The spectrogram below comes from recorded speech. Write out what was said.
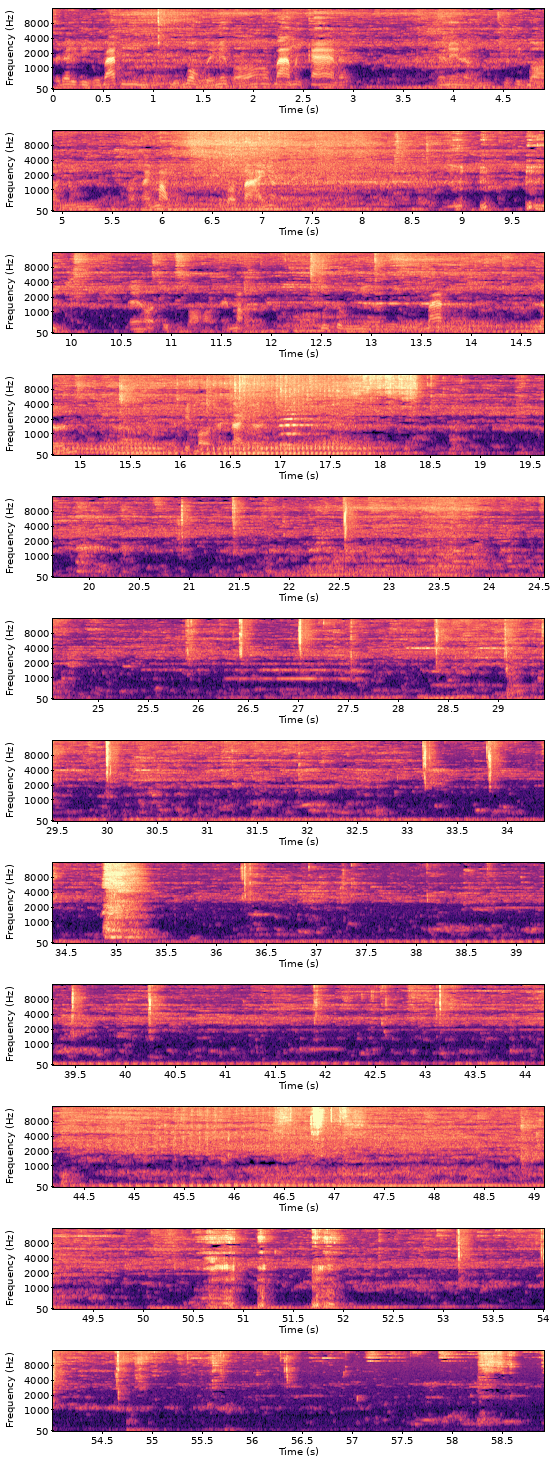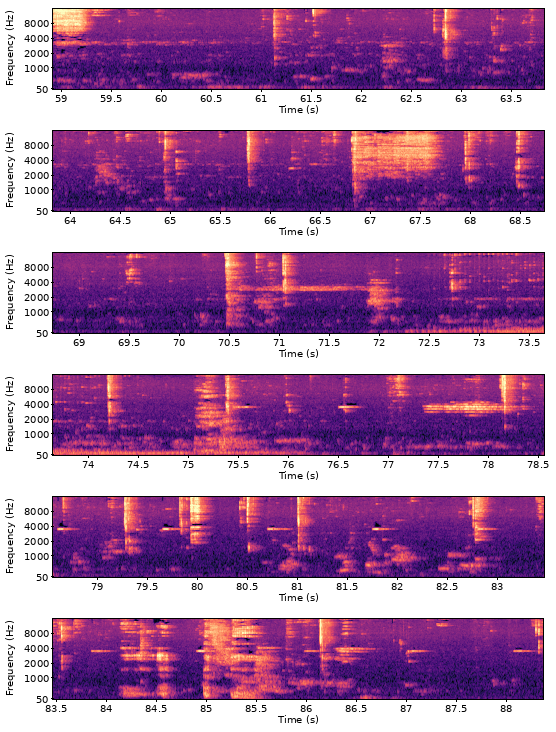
Ở đây thì cái bát bún bò Huế nó có 30k đó. Cho nên là cái thịt bò nó có thái mỏng bò tái nữa đây, họ thịt bò họ thái mỏng. Cuối cùng như cái bát lớn.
